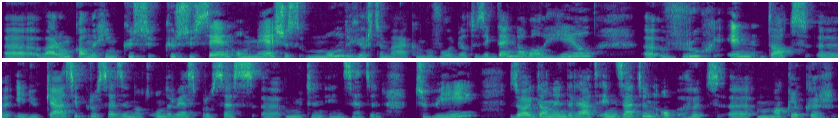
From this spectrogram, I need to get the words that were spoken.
Uh, waarom kan er geen cursus zijn om meisjes mondiger te maken, bijvoorbeeld? Dus ik denk dat wel heel uh, vroeg in dat uh, educatieproces, in dat onderwijsproces uh, moeten inzetten. Twee, zou ik dan inderdaad inzetten op het makkelijker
